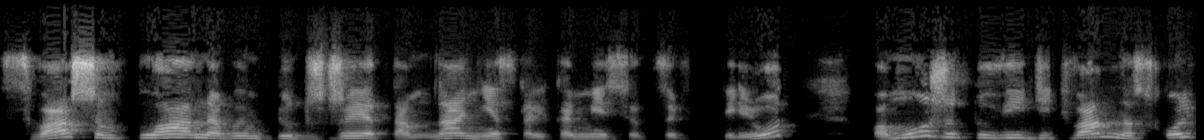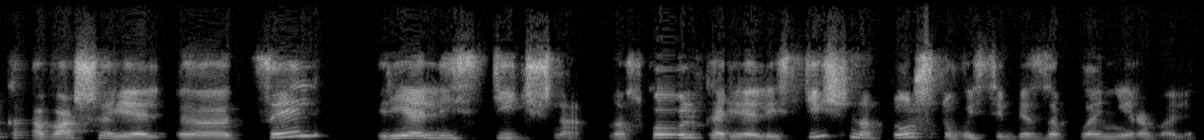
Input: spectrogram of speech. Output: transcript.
с вашим плановым бюджетом на несколько месяцев вперед поможет увидеть вам, насколько ваша э, цель реалистична, насколько реалистично то, что вы себе запланировали.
